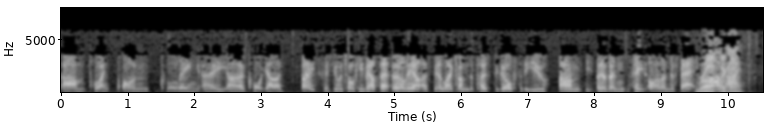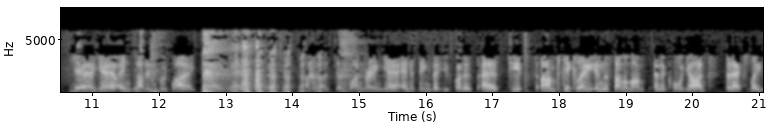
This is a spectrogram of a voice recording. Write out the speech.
um, points on cooling a uh, courtyard space because you were talking about that earlier. I feel like I'm the poster girl for the U um, urban heat island effect. Right. oh, okay. right. Yeah, yeah, in, not in a good way. Yeah, yeah. So, I was just wondering, yeah, anything that you've got as, as tips, um, particularly in the summer months and a courtyard that actually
